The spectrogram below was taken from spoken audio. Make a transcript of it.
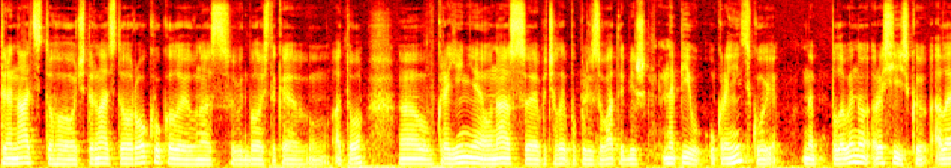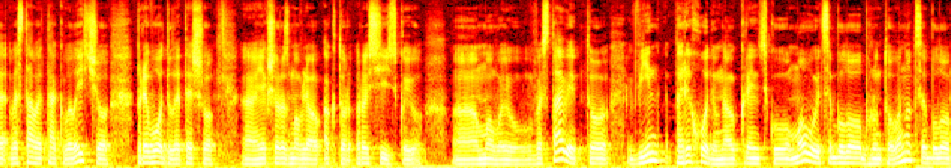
13-14 року, коли у нас відбулось таке АТО е, в Україні. У нас е, почали популяризувати більш напівукраїнською наполовину російською, але вистави так вели, що приводили те, що е, якщо розмовляв актор російською е, мовою в виставі, то він переходив на українську мову, і це було обґрунтовано, це було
